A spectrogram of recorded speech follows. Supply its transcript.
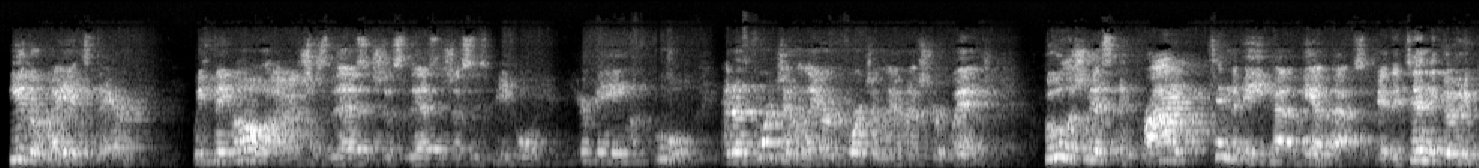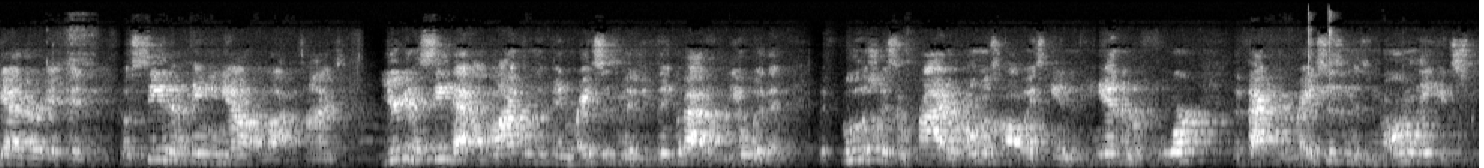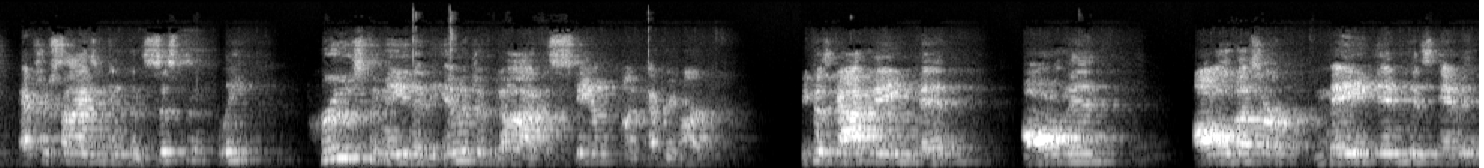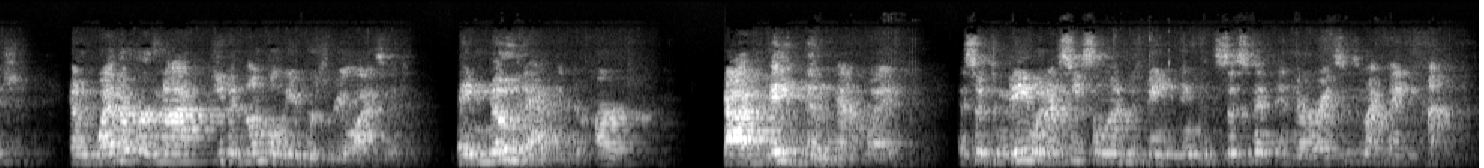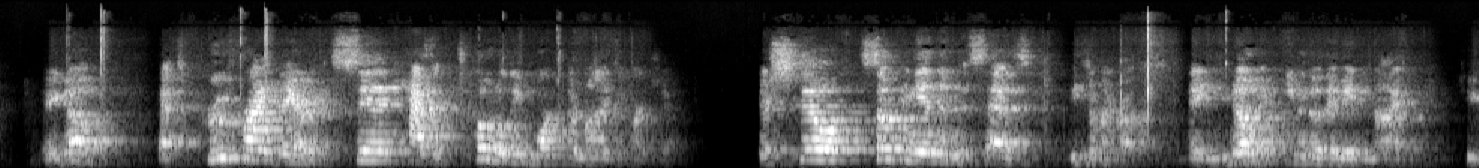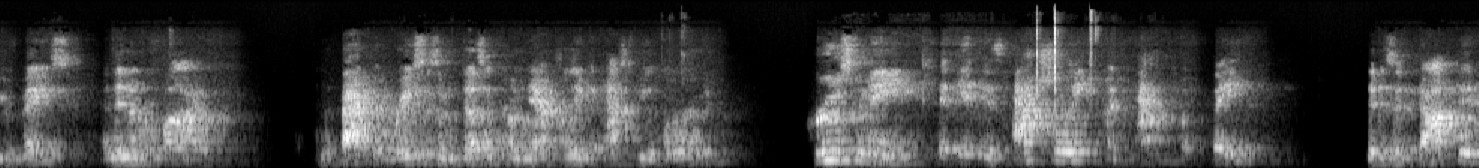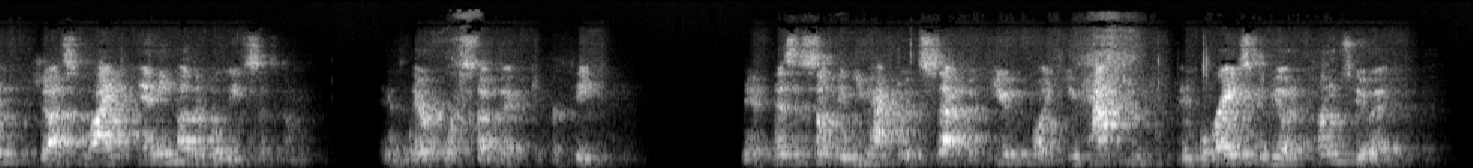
Either way, it's there. We think, oh, it's just this, it's just this, it's just these people. You're being a fool. And unfortunately, or fortunately, I'm not sure which, foolishness and pride tend to be uh, BFFs. Okay, they tend to go together, and, and, you'll see them hanging out a lot of times. You're going to see that a lot in, racism as you think about it and deal with it. But foolishness and pride are almost always hand in hand. Number four, the fact that racism is normally ex- exercised inconsistently proves to me that the image of God is stamped on every heart. Because God made men, all men, all of us are made in his image. And whether or not even unbelievers realize it, they know that in their heart. God made them that way. And so to me, when I see someone who's being inconsistent in their racism, I think, there you go. That's proof right there that sin hasn't totally worked their minds and hearts yet. There's still something in them that says, these are my brothers. They know it, even though they may deny it to your face. And then number five, the fact that racism doesn't come naturally but has to be learned proves to me that it is actually an act of faith that is adopted just like any other belief system and is therefore subject to critique. If this is something you have to accept, a viewpoint, you have to embrace and be able to come to it,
